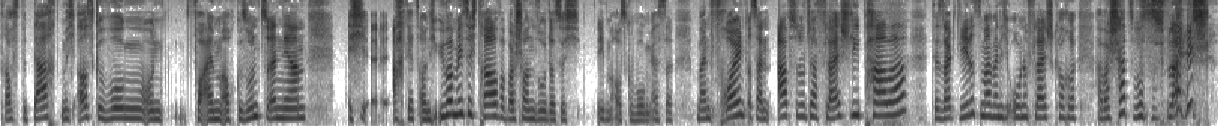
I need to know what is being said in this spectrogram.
darauf bedacht, mich ausgewogen und vor allem auch gesund zu ernähren. Ich äh, achte jetzt auch nicht übermäßig drauf, aber schon so, dass ich eben ausgewogen esse. Mein Freund ist ein absoluter Fleischliebhaber. Der sagt jedes Mal, wenn ich ohne Fleisch koche, aber Schatz, wo ist das Fleisch?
